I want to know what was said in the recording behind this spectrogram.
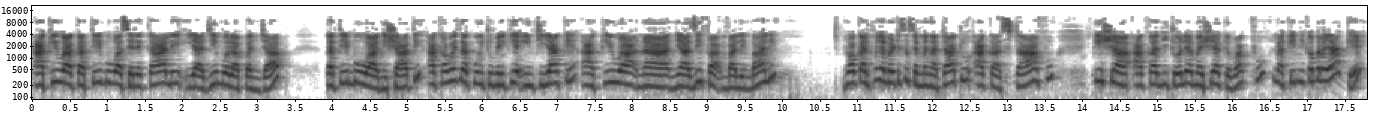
akiwa katibu wa serikali ya jimbo la punjab katibu wa nishati akaweza kuitumikia nchi yake akiwa na nyazifa mbalimbali. Mwaka 1983 akastaafu kisha akajitolea maisha yake wakfu lakini kabla yake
